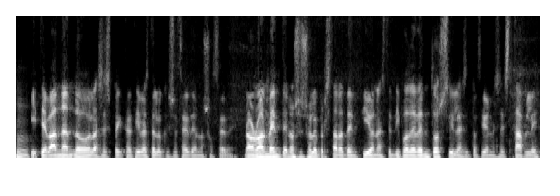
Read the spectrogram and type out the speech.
hmm. y te van dando las expectativas de lo que sucede o no sucede. Normalmente no se suele prestar atención a este tipo de eventos si la situación es estable,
